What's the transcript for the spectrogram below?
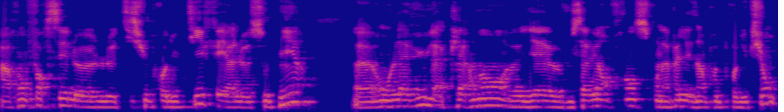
renforcer le, tissu productif et à le soutenir. on l'a vu là clairement, vous savez en France ce qu'on appelle les impôts de production.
